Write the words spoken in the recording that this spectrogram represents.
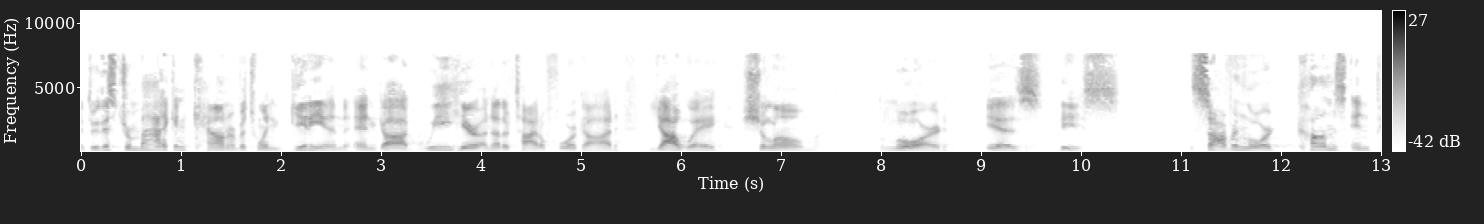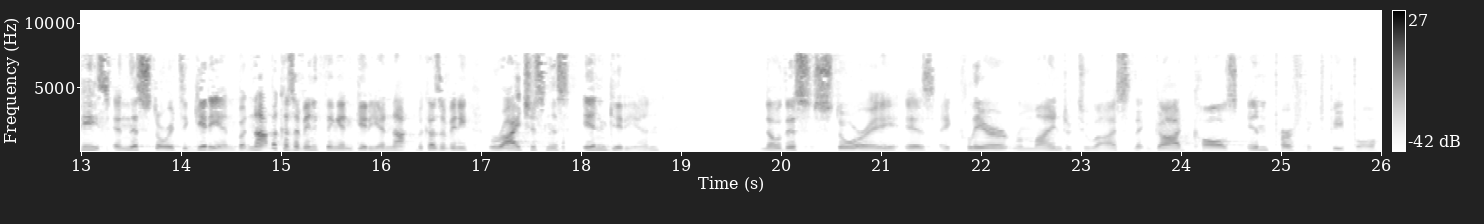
And through this dramatic encounter between Gideon and God, we hear another title for God Yahweh Shalom. The Lord is peace. The sovereign Lord comes in peace in this story to Gideon, but not because of anything in Gideon, not because of any righteousness in Gideon. No, this story is a clear reminder to us that God calls imperfect people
